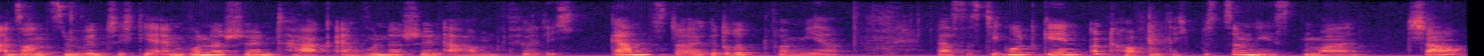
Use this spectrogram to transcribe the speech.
Ansonsten wünsche ich dir einen wunderschönen Tag, einen wunderschönen Abend. Fühl dich ganz doll gedrückt von mir. Lass es dir gut gehen und hoffentlich bis zum nächsten Mal. Ciao!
